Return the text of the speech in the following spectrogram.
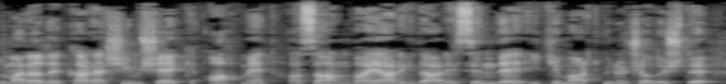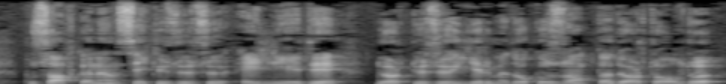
numaralı Kara Şimşek Ahmet Hasan Bayar idaresinde 2 Mart günü çalıştı. Bu safkanın 800'ü 57, 400'ü 29.4 oldu.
